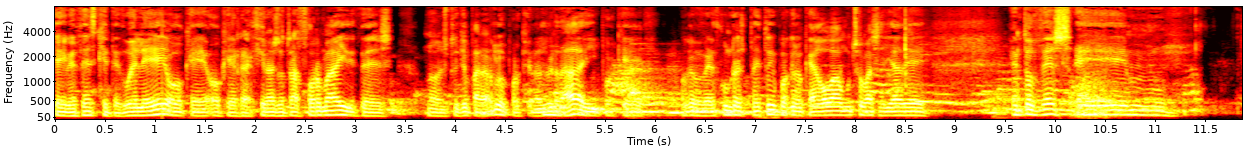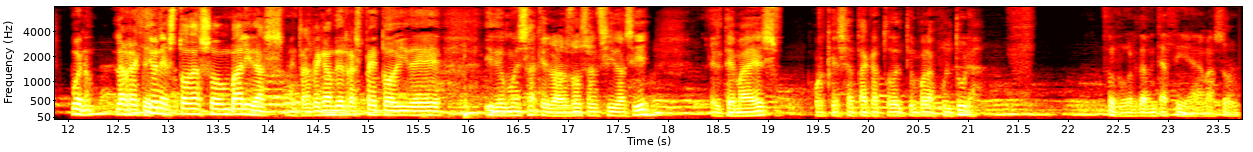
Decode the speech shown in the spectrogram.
y hay veces que te duele o que, o que reaccionas de otra forma y dices, no, esto hay que pararlo porque no es verdad y porque, porque me merezco un respeto y porque lo que hago va mucho más allá de... Entonces, eh, bueno, las reacciones todas son válidas. Mientras vengan del respeto y de, y de un mensaje, que las dos han sido así. El tema es por qué se ataca todo el tiempo la cultura. Pues concretamente así, además. son.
